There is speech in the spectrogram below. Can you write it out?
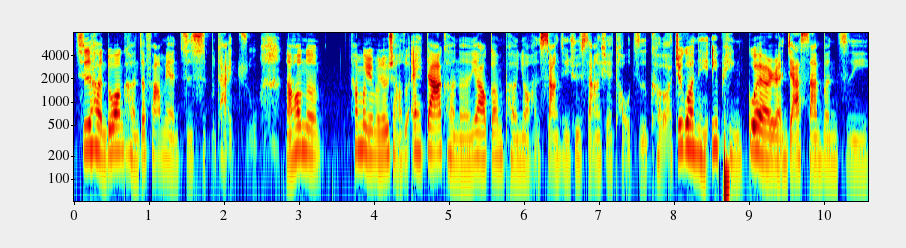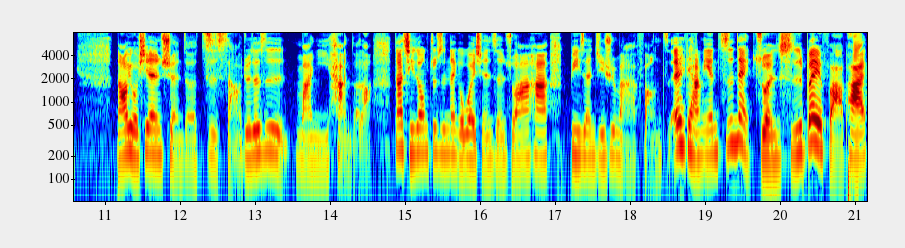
其实很多人可能这方面知识不太足，然后呢？他们原本就想说，哎，大家可能要跟朋友很上进去上一些投资课啊，结果你一瓶贵了人家三分之一，然后有些人选择自杀，我觉得是蛮遗憾的啦。那其中就是那个魏先生说，他毕生积蓄买了房子，哎，两年之内准时被法拍，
